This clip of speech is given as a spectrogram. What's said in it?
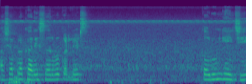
अशा प्रकारे सर्व कटलेट्स करून घ्यायची.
